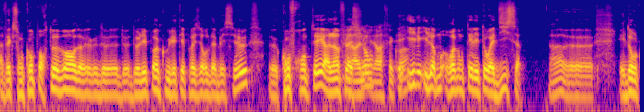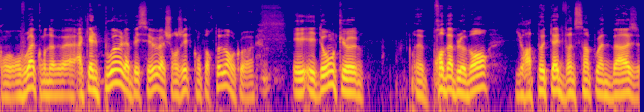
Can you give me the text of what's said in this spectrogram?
avec son comportement de, de, l'époque où il était président de la BCE, euh, confronté à l'inflation. Il, il, a remonté les taux à 10. Hein, euh, et donc on, voit qu'on à quel point la BCE a changé de comportement. Quoi. Et, donc, probablement, il y aura peut-être 25 points de base,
